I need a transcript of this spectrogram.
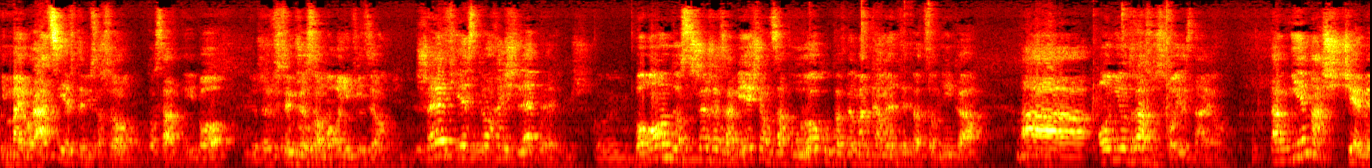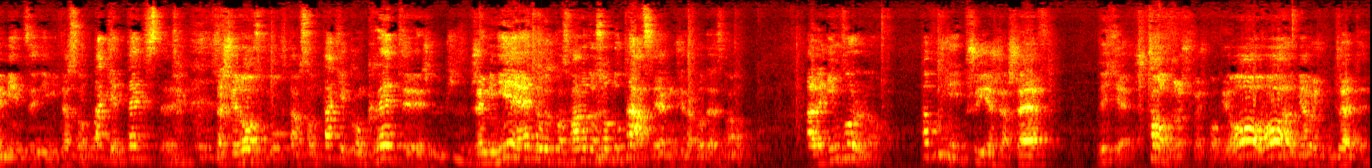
I mają rację w tym, co są dosadni, bo w tym, że są, oni widzą. Szef jest trochę ślepy, bo on dostrzeże za miesiąc, za pół roku pewne mankamenty pracownika, a oni od razu swoje znają. Tam nie ma ściemy między nimi, tam są takie teksty w czasie rozmów, tam są takie konkrety, że mnie to by pozwano do sądu pracy, jak mu się tak odezwał. Ale im wolno. A później przyjeżdża szef, wiecie, szczodrość ktoś powie, o, o, ale miałeś budżety.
